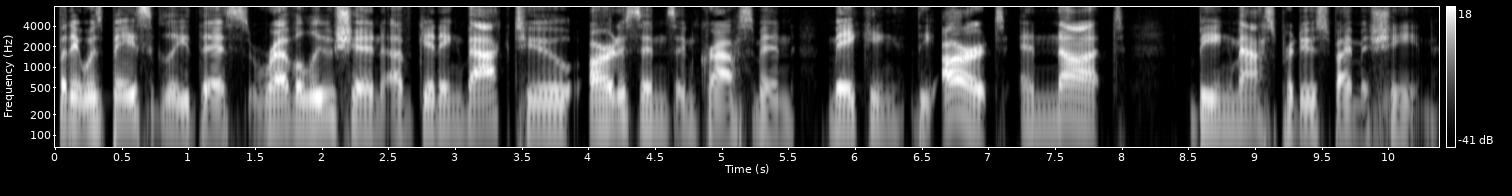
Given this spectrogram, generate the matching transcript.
but it was basically this revolution of getting back to artisans and craftsmen making the art and not being mass produced by machine.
